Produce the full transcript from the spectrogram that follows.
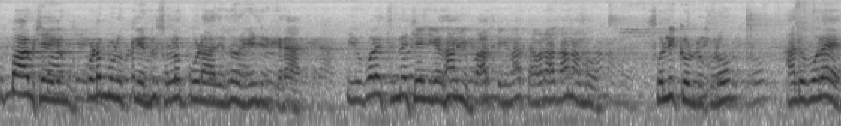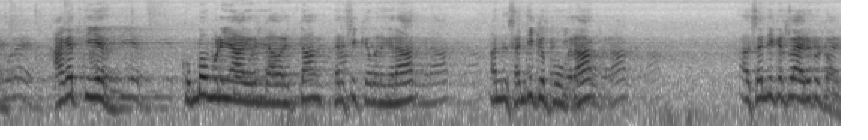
கும்பாபிஷேகம் குடமுழுக்கு என்று சொல்லக்கூடாது என்று அவர் எழுதியிருக்கிறார். இது போல சின்ன செய்திகள் தான் நீங்கள் பார்த்தீங்கன்னா தவறாக தான் நம்ம சொல்லிக் கொண்டிருக்கிறோம். அதுபோல அகத்தியர் கும்பமுனியாக இருந்த அவரைத்தான் தரிசிக்க வருகிறார். வந்து சந்திக்க போகிறார். அது சந்திக்கிறதுலாம் இருக்கட்டும்.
